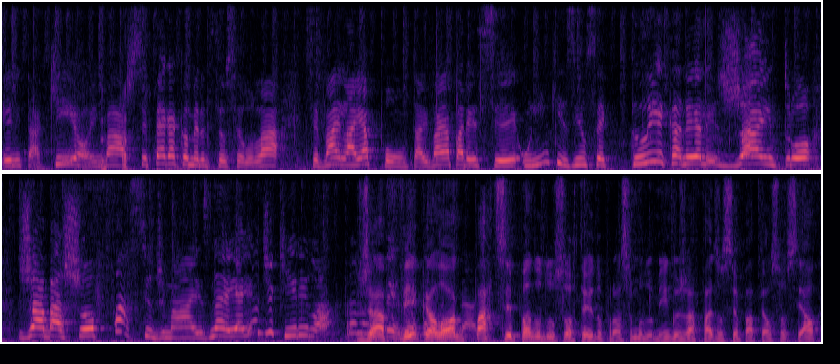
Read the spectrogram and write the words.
Ele tá aqui, ó, embaixo. Você pega a câmera do seu celular, você vai lá e aponta. Aí vai aparecer o linkzinho, você clica nele, já entrou, já baixou. Fácil demais, né? E aí adquire lá pra não Já fica logo participando do sorteio do próximo domingo, já faz o seu papel social,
